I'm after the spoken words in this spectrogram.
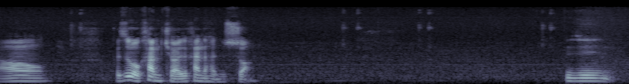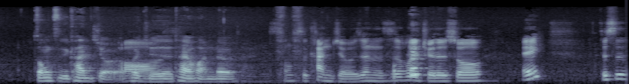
然后可是我看球还是看得很爽。毕竟中指看久了哦会觉得太欢乐。同时看久了，真的是会觉得说，哎、就是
